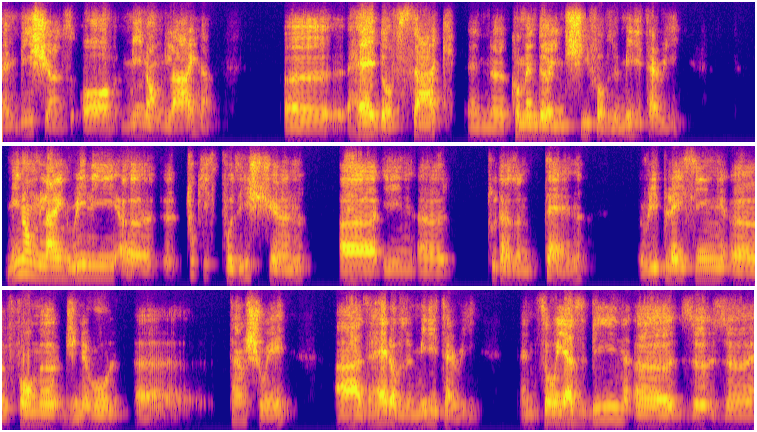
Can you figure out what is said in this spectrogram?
ambitions of Min Aung Hlaing, uh, head of SAC and uh, commander-in-chief of the military. Min Aung Hlaing really uh, took his position in 2010, replacing former General Than Shwe as head of the military. And so he has been uh, the, the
